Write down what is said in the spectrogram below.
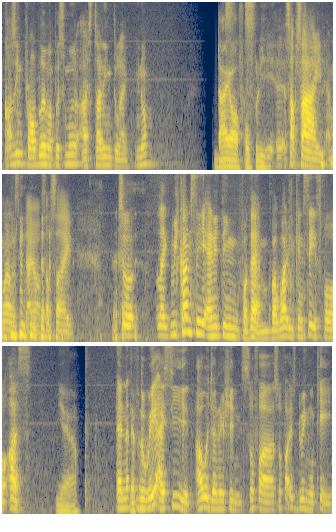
causing problem apa semua are starting to like you know Die off, hopefully. uh, subside. I'm gonna say die off, subside. So, like, we can't say anything for them, but what we can say is for us. Yeah. And the way I see it, our generation so far, so far is doing okay.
